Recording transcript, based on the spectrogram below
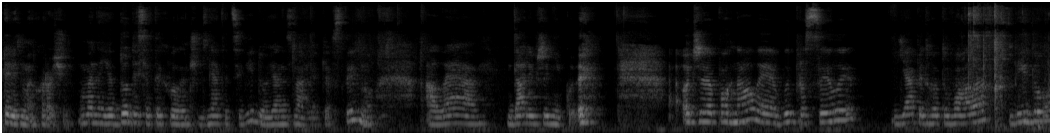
Привіт, мої хороші. У мене є до 10 хвилин, щоб зняти це відео. Я не знаю, як я встигну, але далі вже нікуди. Отже, погнали, ви просили, я підготувала відео,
